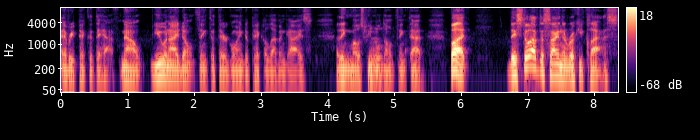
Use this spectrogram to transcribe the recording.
every pick that they have. Now, you and I don't think that they're going to pick 11 guys. I think most people mm-hmm. don't think that. But they still have to sign the rookie class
